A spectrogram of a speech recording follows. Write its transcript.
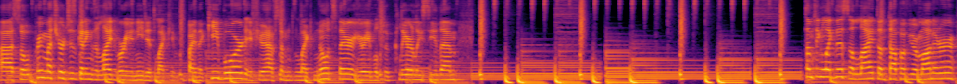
Uh, so pretty much you're just getting the light where you need it, like by the keyboard. If you have some like notes there, you're able to clearly see them. Something like this, a light on top of your monitor.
